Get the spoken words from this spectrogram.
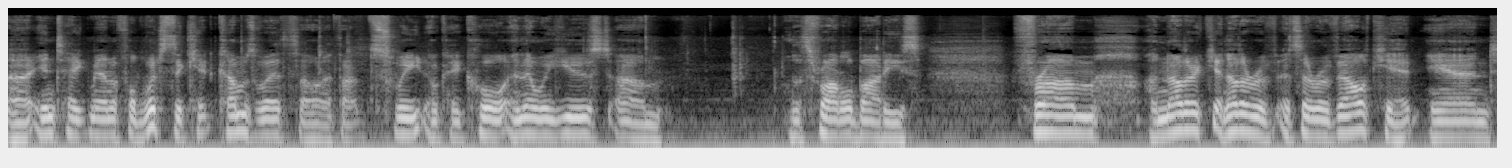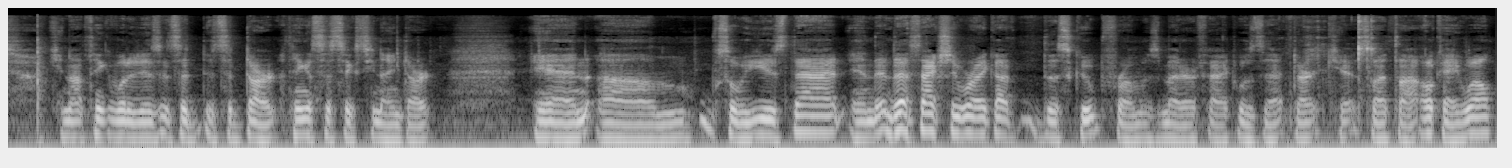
Uh, intake manifold, which the kit comes with. So I thought, sweet, okay, cool. And then we used um, the throttle bodies from another another it's a Revell kit, and I cannot think of what it is. It's a it's a Dart. I think it's a 69 Dart and um, so we used that and that's actually where I got the scoop from as a matter of fact was that dart kit. So I thought okay well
